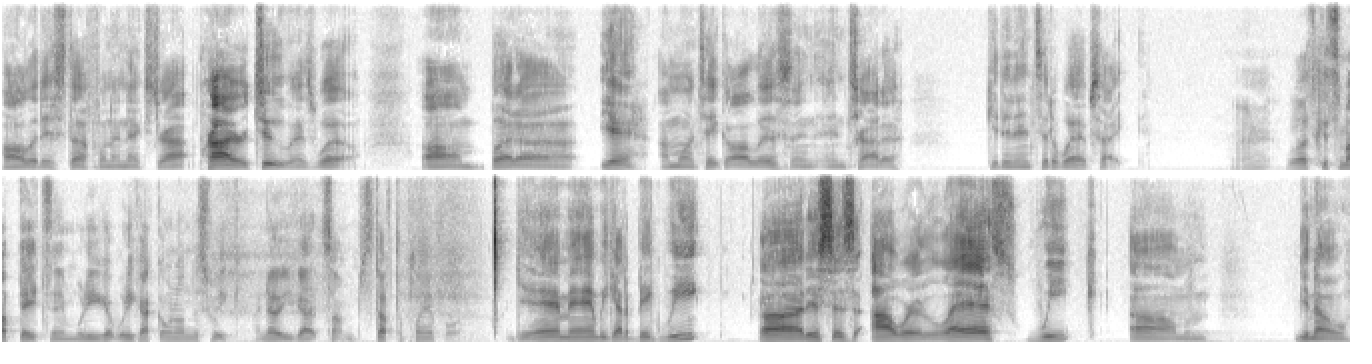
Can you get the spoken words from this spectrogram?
all of this stuff on the next drop prior to as well. Um but uh yeah i'm gonna take all this and and try to get it into the website all right well let's get some updates in what do you got what do you got going on this week i know you got something stuff to plan for Yeah, man, we got a big week. Uh, this is our last week, um, you know,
